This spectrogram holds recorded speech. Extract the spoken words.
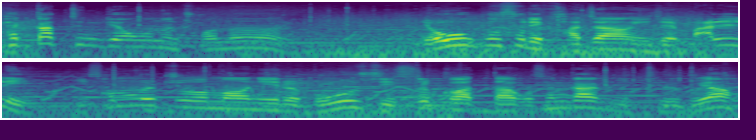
팩 같은 경우는 저는 여우 구슬이 가장 이제 빨리 이 선물 주머니를 모을 수 있을 것 같다고 생각이 들고요.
